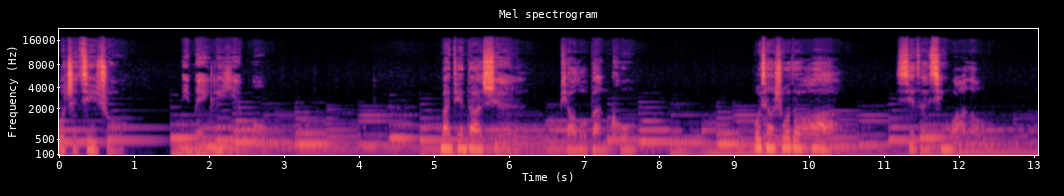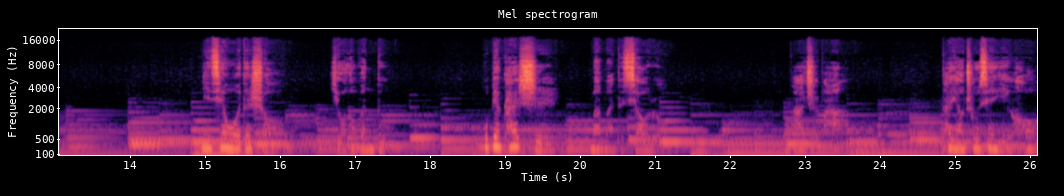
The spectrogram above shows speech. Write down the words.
我只记住你美丽眼眸。漫天大雪飘落半空，我想说的话写在青瓦楼。你牵我的手，有了温度，我便开始慢慢的消融。怕只怕太阳出现以后，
